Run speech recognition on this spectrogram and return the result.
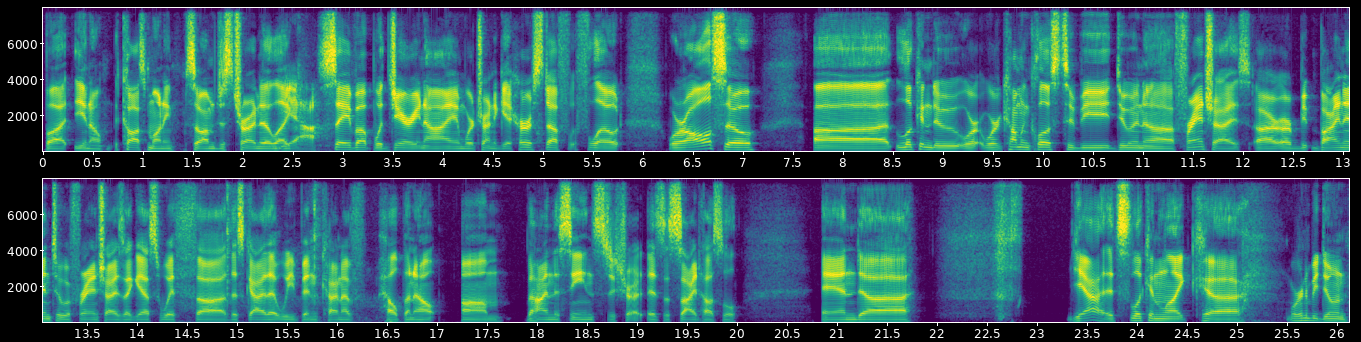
but you know it costs money. So i'm just trying to like Yeah. save up with jerry and i and we're trying to get her stuff afloat. We're also uh looking to we're, we're coming close to be doing a franchise or, or buying into a franchise i guess with uh this guy that we've been kind of helping out um behind the scenes to try as a side hustle. And uh yeah it's looking like uh we're gonna be doing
